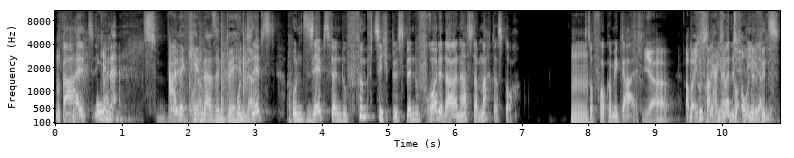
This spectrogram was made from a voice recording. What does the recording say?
War halt Kinder, zwölf alle oder- Kinder sind Und behindert. selbst, und selbst wenn du 50 bist, wenn du Freude daran hast, dann mach das doch. Mhm. Ist doch vollkommen egal. Ja, aber Du ich ja frage mich, niemandem so ohne Witz,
